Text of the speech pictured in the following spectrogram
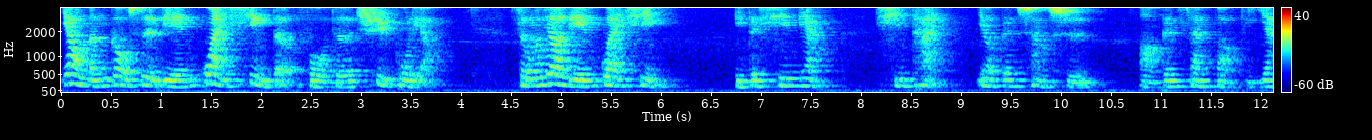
要能够是连贯性的，否则去不了。什么叫连贯性？你的心量、心态要跟上师啊，跟三宝一样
